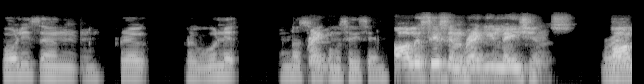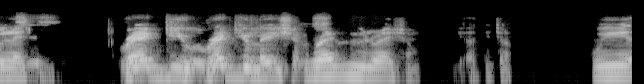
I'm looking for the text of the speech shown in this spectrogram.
police and re, regula, No sé cómo se dice. Policies and regulations. Regulation. Policies, regu, regulations. Regulation. Yeah, teacher. We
